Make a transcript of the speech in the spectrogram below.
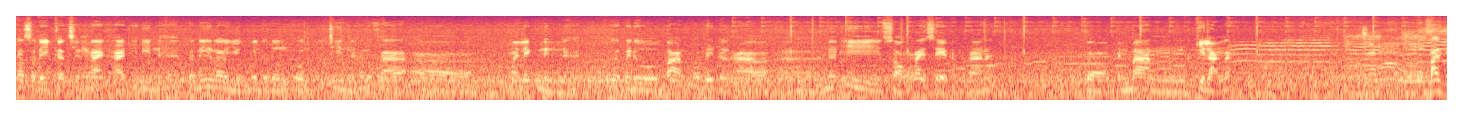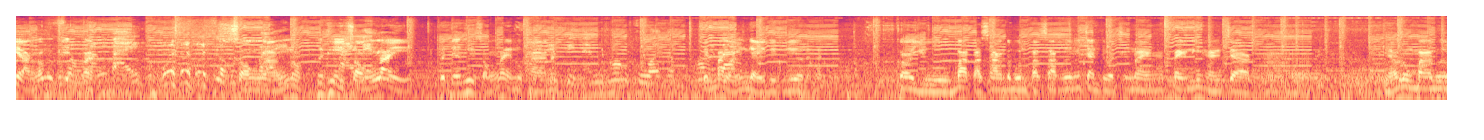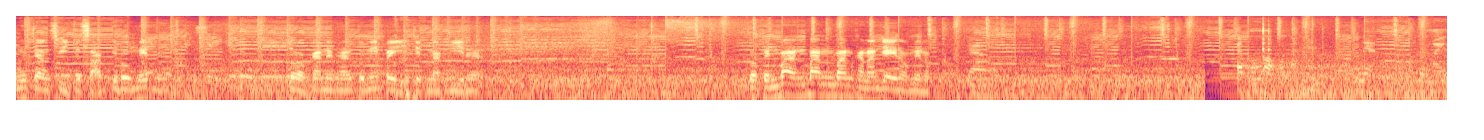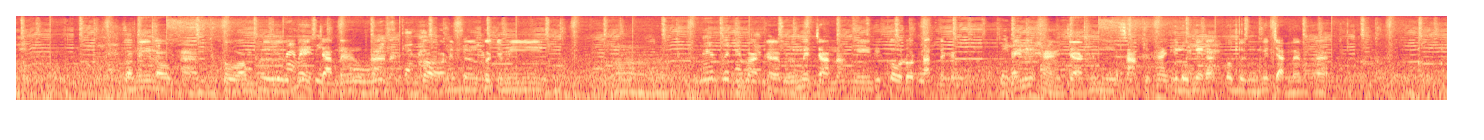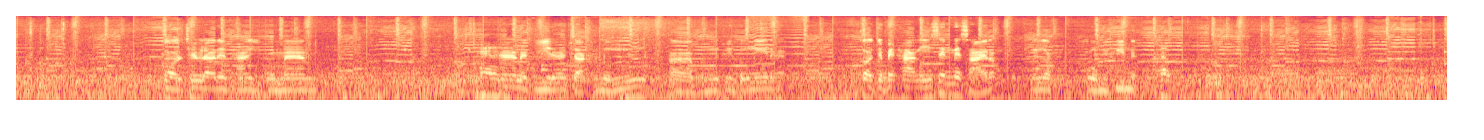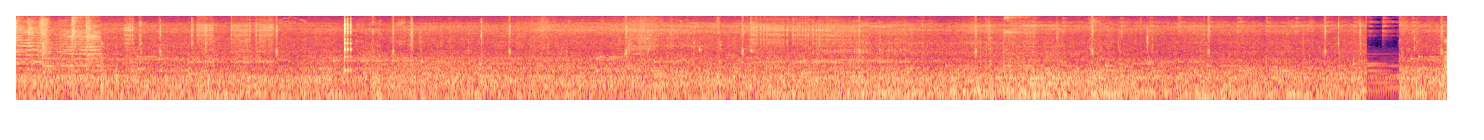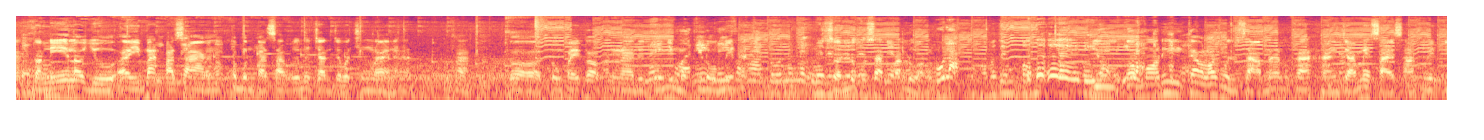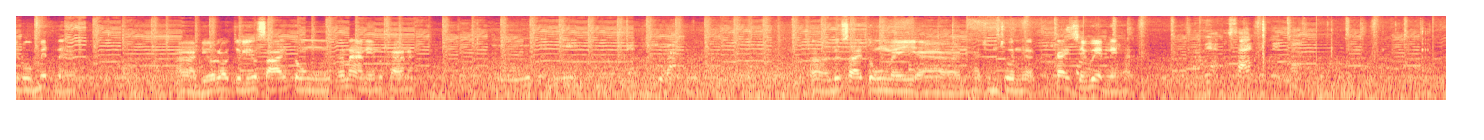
อะสวัสดีครับสวัสดีกับเชียงรายขายที่ดินนะฮะตอนนี้เราอยู่บนถนนพหลโยธินนะครับลูกค้าเอ่อหมายเลขหนึ่งนะฮะเพื่อไปดูบ้านพร้อมที่ราคาเอ่อเนื้อที่สองไร่เศษนะลูกค้านะก็เป็นบ้านกี่หลังนะบ้านกี่หลังก็ไม่พี่สองหลังไปสองหลังเนาะพื้นที่สองไร่เป็นเนื้อที่สองไร่ลูกค้านะปิดนั้นห้องครัวกับห้องเป็นบ้านหลังใหญ่เดียวนะครับก็อยู่บ้านป่าซางตำบลป่าซางอำเภอแม่จันทร์จังหวัดเชียงรายครับแปลงนี้ห่างจากเอ่อ แถวโรงพยาบาลอำเภอแม่จันทร์4.3 กิโลเมตรนะครับก็การเดินทางตัวนี้ไป7นาทีนะฮะก็เป็นบ้านบ้านบ้านขนาดใหญ่เนาะเมเนาะเจ้าแต่ข้างนอกนะเนี่ยตรงไหนเนี่ยตอนนี้เราผ่านตัวอำเภอแม่จันทร์นะลูกค้านะก็ในเมืองก็จะมีเอ่อนั่นเป็นที่ทำว่าานงเกิดอำเภอแม่จันทร์เนาะมีที่โก้รถตัดนะครับเป็นแปลงนี้ห่างจากในเมือง3.5 กิโลเมตรนะตัวเมืองแม่จันทร์นะลู กค้าก็ใช้เวลาเดินทางอีกประมาณ 5 นาทีนะฮะจากถนนอ่าผมมีพินตรงนี้นะฮะก็จะไปทางเส้นแม่สายเนาะนึกว่าผมมีพินเนี่ยครับ อะตอนนี้เราอยู่ไอ้บ้านป่าซางเนาะตำบลป่าซางอำเภอแม่จันทร์จังหวัดเชียงรายนะฮะค่ะ ก็ตรงไปก็พัฒนาถึงตรงนี้หมดกิโลเมตรสะนะพานปูนนั่นหนึ่งส่วนลูกกษัตริย์วัดหลวงกูล่ะเอามาเต็มปกอยู่กมที่ 963 นะฮะลูกค้าห่างจากแม่สาย 31 กิโลเมตรนะฮะอ่าเดี๋ยวเราจะเลี้ยวซ้ายตรงข้างหน้าเนี่ยลูกค้านะเออคนนี้เป็นที่ละอ่าเลี้ยวซ้ายตรงในอ่านี่ฮะชุมชนครับใกล้เซเว่นเลยฮะเนี่ยซ้ายจะเป็นนะ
